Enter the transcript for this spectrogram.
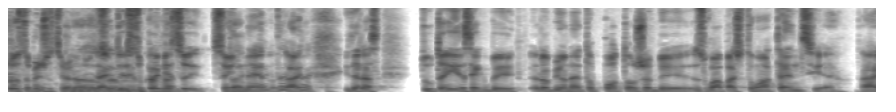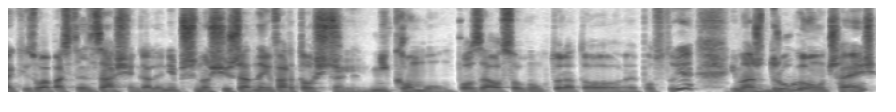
rozumiesz, o co chodzi, tak? To jest zupełnie co, co Tak, innego, tak, tak, tak, tak, I teraz tutaj jest jakby robione to po to, żeby złapać tą atencję, tak? Złapać ten zasięg, ale nie przynosi żadnej wartości Tak. nikomu poza osobą, która to postuje. I masz drugą część,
